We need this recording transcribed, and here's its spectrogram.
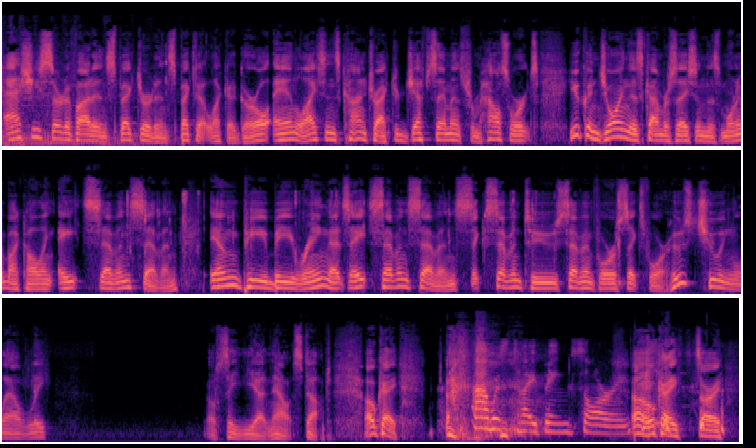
ASHI certified inspector at Inspect It Like a Girl, and licensed contractor Jeff Simmons from Houseworks. You can join this conversation this morning by calling 877 MPB Ring. That's 877 672 7464. Who's chewing loudly? Oh, see, yeah, now it stopped. Okay. I was typing. Sorry. oh, okay. Sorry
